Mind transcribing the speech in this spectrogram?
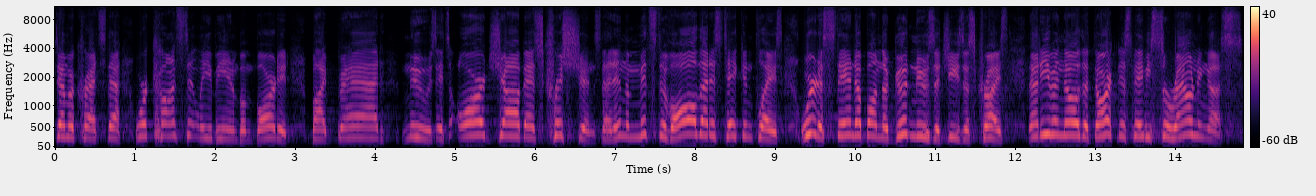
Democrats that. We're constantly being bombarded by bad news. It's our job as Christians that in the midst of all that has taken place, we're to stand up on the good news of Jesus Christ. That even though the darkness may be surrounding us,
